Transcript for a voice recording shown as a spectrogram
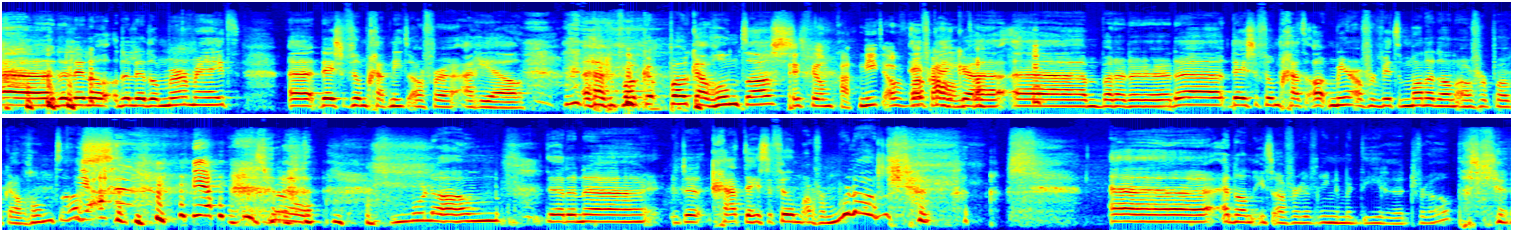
eh, The Little, The Little Mermaid. Eh, deze film gaat niet over Ariel. Eh, Poca- Pocahontas. Deze film gaat niet over Even Pocahontas. kijken. eh, badadadada. deze film gaat meer over witte mannen dan over Pocahontas. Ja. ja. is wel Mulan. De, gaat deze film over Mulan? Eh, en dan iets over de vrienden met dieren trope.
